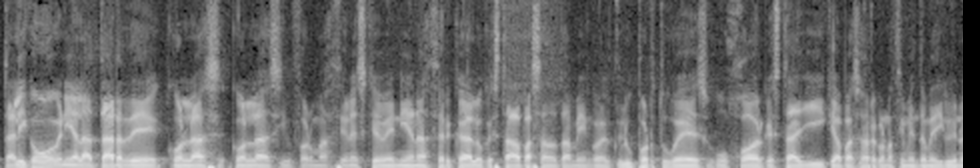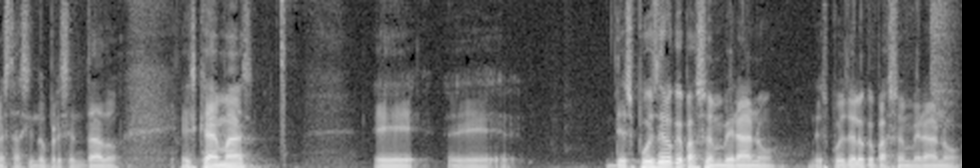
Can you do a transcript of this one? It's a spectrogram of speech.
tal y como venía la tarde con las, con las informaciones que venían acerca de lo que estaba pasando también con el club portugués, un jugador que está allí, que ha pasado reconocimiento médico y no está siendo presentado, es que además, eh, eh, después de lo que pasó en verano, después de lo que pasó en verano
